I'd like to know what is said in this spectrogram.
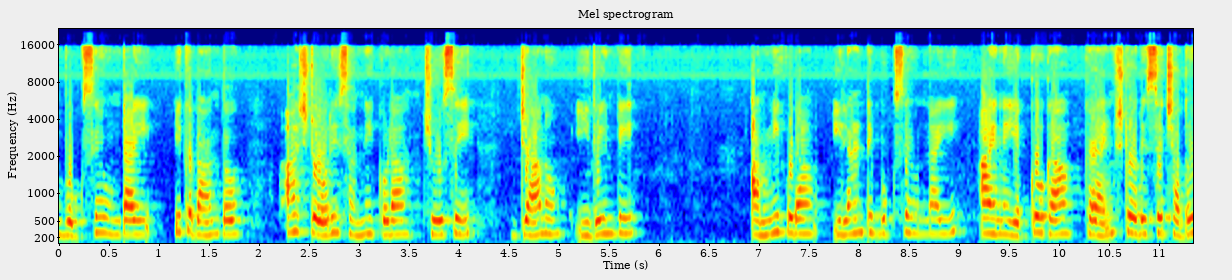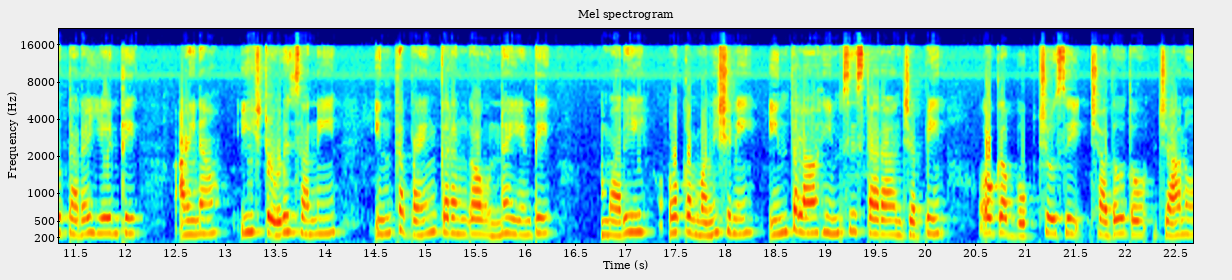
బుక్సే ఉంటాయి. ఇక దాంతో ఆ స్టోరీస్ అన్నీ కూడా చూసి జాను ఇదేంటి? అన్నీ కూడా ఇలాంటి బుక్సే ఉన్నాయి. ఆయన ఎక్కువగా క్రైమ్ స్టోరీసే చదువుతారా ఏంటి? అయినా ఈ స్టోరీస్ అన్నీ ఇంత భయంకరంగా ఉన్నాయేంటి? మరి ఒక మనిషిని ఇంతలా హింసిస్తారా అని చెప్పి ఒక బుక్ చూసి చదువుతూ జాను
